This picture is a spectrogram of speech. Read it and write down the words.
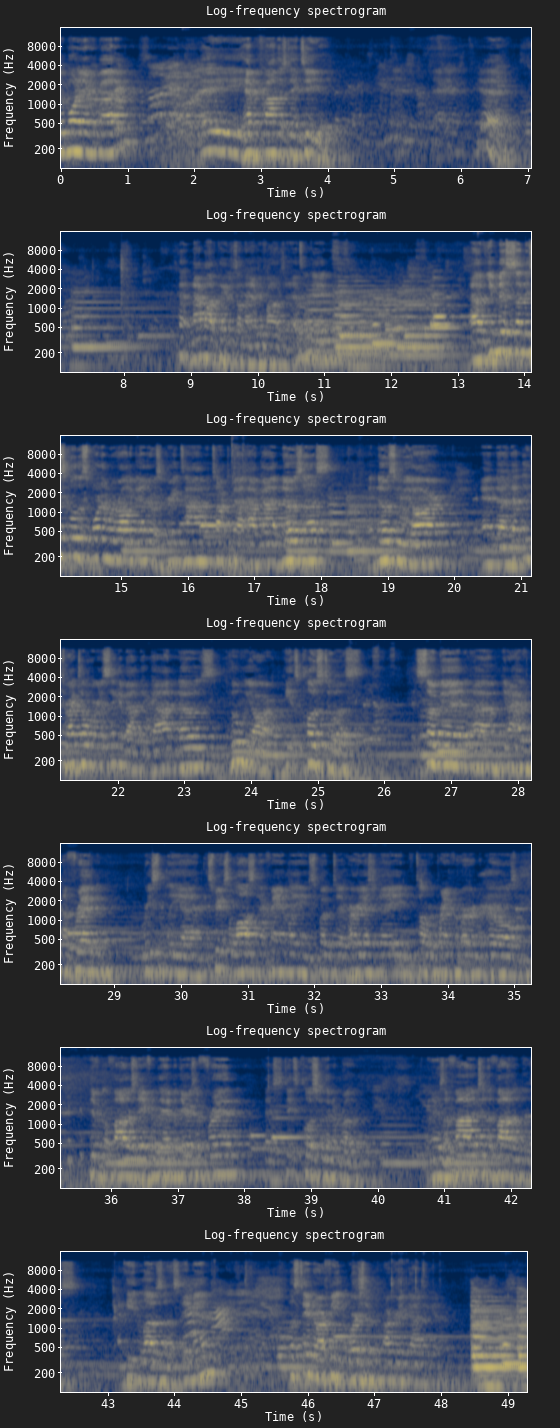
Good morning, everybody. Hey, happy Father's Day to you. Yeah. Not a lot of things on the Happy Father's Day. That's okay. Uh, if you missed Sunday school this morning, we were all together. It was a great time. We talked about how God knows us and knows who we are. And uh, that leads right to what we're going to sing about that God knows who we are. He is close to us. It's so good. Um, you know, I have a friend recently uh, experienced a loss in their family and spoke to her yesterday and told her praying for her and her girls. Difficult Father's Day for them, but there's a friend that sticks closer than a brother. And there's a father to the fatherless, and he loves us. Amen? Let's stand to our feet and worship our great God together.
